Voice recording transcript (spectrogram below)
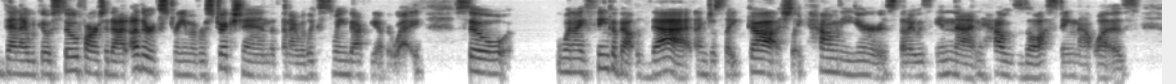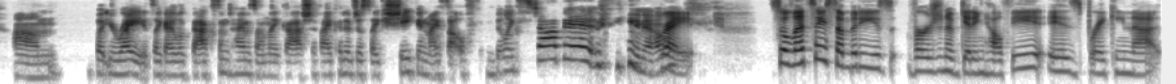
then I would go so far to that other extreme of restriction that then I would like swing back the other way. So when I think about that, I'm just like, gosh, like how many years that I was in that and how exhausting that was. Um, but you're right. It's like I look back sometimes, I'm like, gosh, if I could have just like shaken myself and been like, stop it, you know? Right. So let's say somebody's version of getting healthy is breaking that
